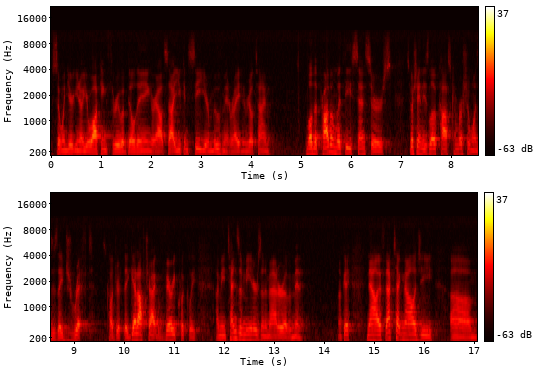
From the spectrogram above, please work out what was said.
so when you're, you know, you're walking through a building or outside, you can see your movement, right, in real time. Well, the problem with these sensors especially in these low-cost commercial ones, is they drift. It's called drift. They get off track very quickly. I mean, tens of meters in a matter of a minute. Okay? Now, if that technology um,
